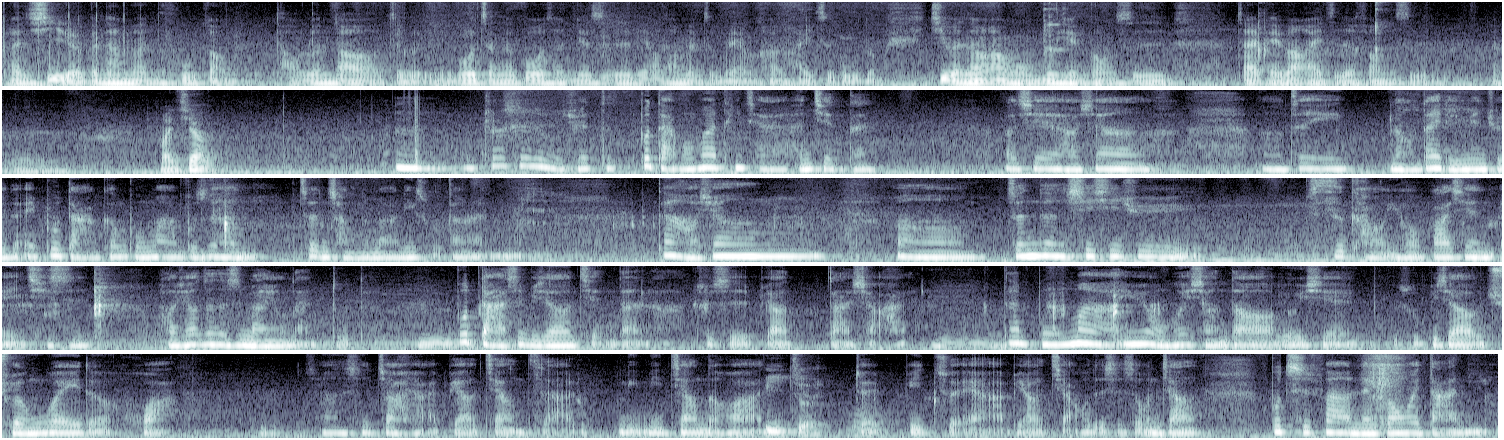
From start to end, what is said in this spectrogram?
很细的跟他们互动，讨论到这个里面。不过整个过程就是聊他们怎么样和孩子互动，基本上和我们目前公司在陪伴孩子的方式，嗯，蛮像。嗯，就是我觉得不打不骂听起来很简单，而且好像，嗯、在脑袋里面觉得，哎，不打跟不骂不是很正常的吗？理所当然的吗？但好像，嗯、真正细细去思考以后，发现，哎，其实好像真的是蛮有难度的。嗯，不打是比较简单啦，就是不要打小孩。嗯，但不骂，因为我会想到有一些，比如说比较权威的话，像是叫小孩不要这样子啊，如你你这样的话，闭嘴。对，闭嘴啊，不要讲，或者是说你这样不吃饭，雷公会打你哦。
